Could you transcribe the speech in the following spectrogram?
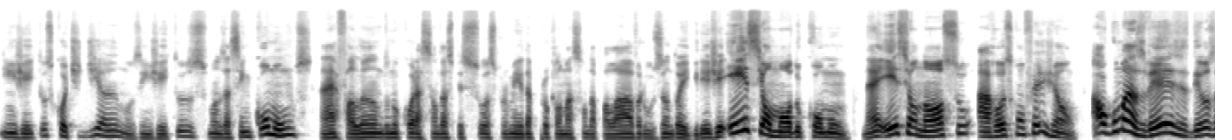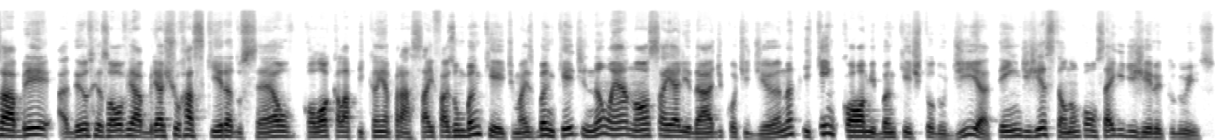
em jeitos cotidianos, em jeitos, vamos dizer assim, comuns, né? falando no coração das pessoas por meio da proclamação da palavra, usando a igreja. Esse é o modo comum, né? Esse é o nosso arroz com feijão. Algumas vezes Deus abre, Deus resolve abrir a churrasqueira do céu, coloca lá picanha para assar e faz um banquete, mas banquete não é a nossa realidade cotidiana e quem come banquete todo dia tem indigestão, não consegue digerir tudo isso.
